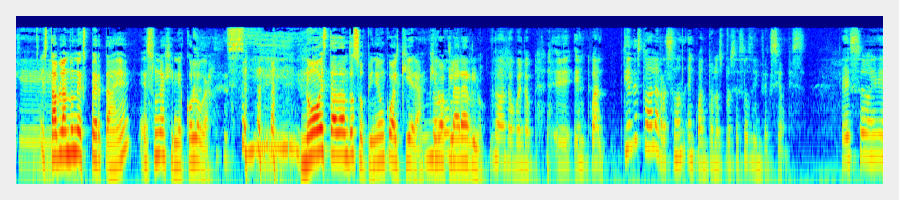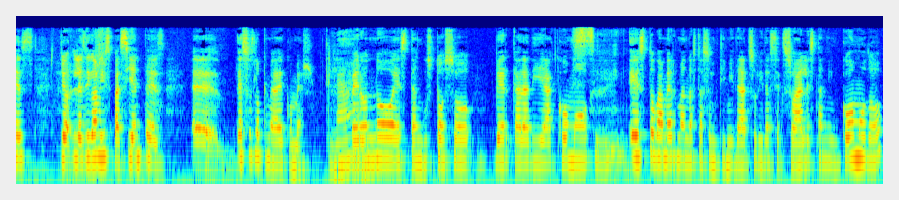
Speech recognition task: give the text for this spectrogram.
que... Está hablando una experta, ¿eh? Es una ginecóloga. sí. no está dando su opinión cualquiera, quiero aclararlo. No, no, bueno, eh, en tienes toda la razón en cuanto a los procesos de infecciones. Eso es yo les digo a mis pacientes, eh, eso es lo que me da de comer. Pero no es tan gustoso ver cada día cómo esto va mermando hasta su intimidad, su vida sexual, es tan incómodo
